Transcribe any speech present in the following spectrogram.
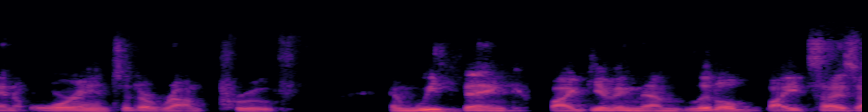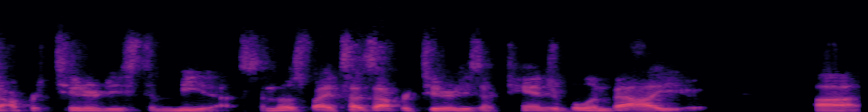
and oriented around proof. And we think by giving them little bite sized opportunities to meet us, and those bite sized opportunities are tangible in value, uh,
